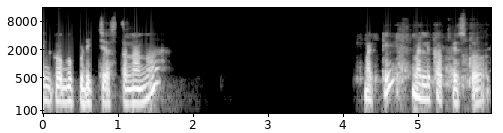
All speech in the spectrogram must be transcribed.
దీనికి ఒక గుప్పుడు ఇచ్చేస్తున్నాను. మట్టి మళ్ళీ కప్పేసుకోవాలి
